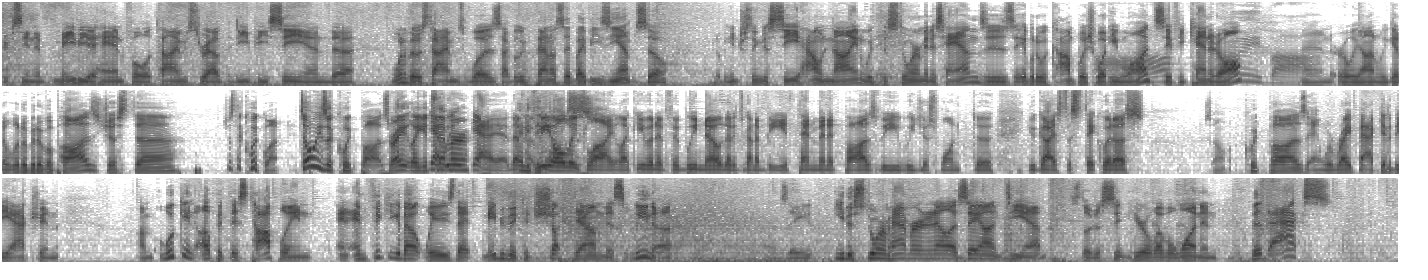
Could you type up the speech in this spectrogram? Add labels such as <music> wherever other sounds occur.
We've seen it maybe a handful of times throughout the DPC, and uh, one of those times was, I believe, the panel said by BZM. So It'll be interesting to see how Nine, with the Storm in his hands, is able to accomplish what he wants, if he can at all. And early on, we get a little bit of a pause, just uh, just a quick one. It's always a quick pause, right? Like it's yeah, never we, yeah, yeah. Anything we else. always lie. Like even if we know that it's gonna be a 10 minute pause, we we just want uh, you guys to stick with us. So quick pause, and we're right back into the action. I'm looking up at this top lane and, and thinking about ways that maybe they could shut down this Lina as they eat a Stormhammer and an LSA on DM. Still just sitting here level one. And the, the Axe,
